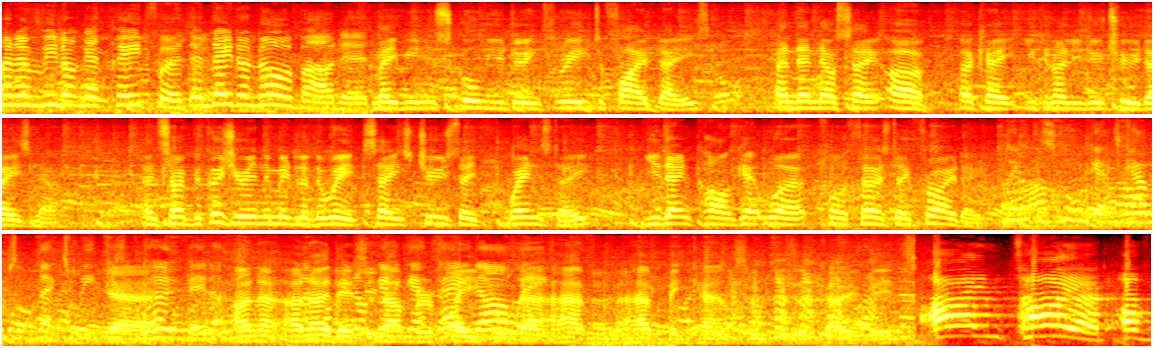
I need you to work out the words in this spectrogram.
and then we don't get paid for it, and they don't know about it. Maybe in the school you're doing three to five days, and then they'll say, oh, okay, you can only do two days now. And so because you're in the middle of the week, say it's Tuesday, Wednesday, you then can't get work for Thursday, Friday. I think the school gets cancelled next week because Yeah. of COVID. I know, I know there's a number of paid, people that have, have been cancelled because of COVID. I'm tired of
